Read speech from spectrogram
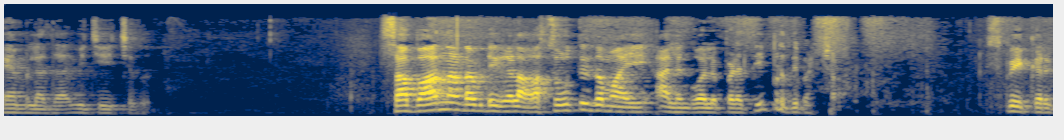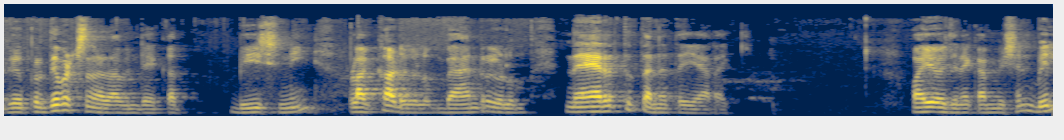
ഹേമലത വിജയിച്ചത്. സഭാ നടപടികൾ ആസൂത്രിതമായി അലങ്കോലപ്പെടുത്തി പ്രതിപക്ഷം. സ്പീക്കർക്ക് പ്രതിപക്ഷ നേതാവിന്റെ ഭീഷണി പ്ലക്കാർഡുകളും ബാനറുകളും നേരത്തെ തന്നെ തയ്യാറാക്കി. വയോജന കമ്മീഷൻ ബിൽ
